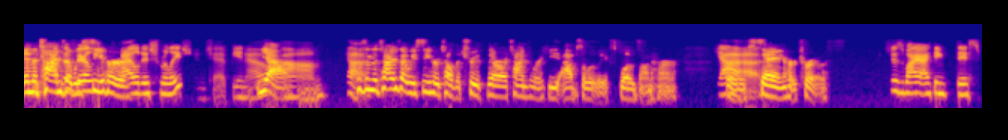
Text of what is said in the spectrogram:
in the times that we see her, childish relationship, you know? Yeah. Um, because in the times that we see her tell the truth, there are times where he absolutely explodes on her Yeah. for saying her truth. Which is why I think this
